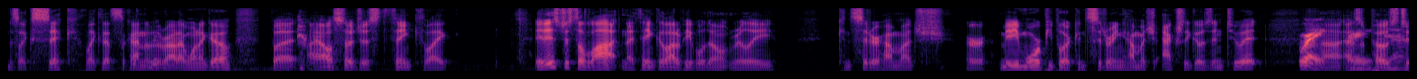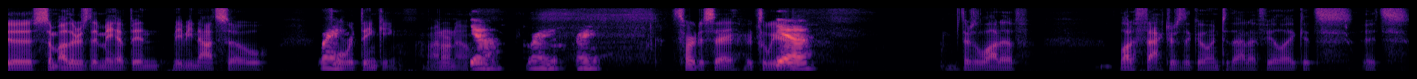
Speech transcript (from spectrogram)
is like sick. Like that's the kind of the mm-hmm. route i want to go. But i also just think like it is just a lot. And i think a lot of people don't really consider how much or maybe more people are considering how much actually goes into it Right. uh, as right, opposed yeah, to some others that may have been maybe not so right. forward thinking i don't know Yeah. Right. Right. it's hard to say it's weird Yeah. there's a lot of a lot of factors that go into that i feel like it's it's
